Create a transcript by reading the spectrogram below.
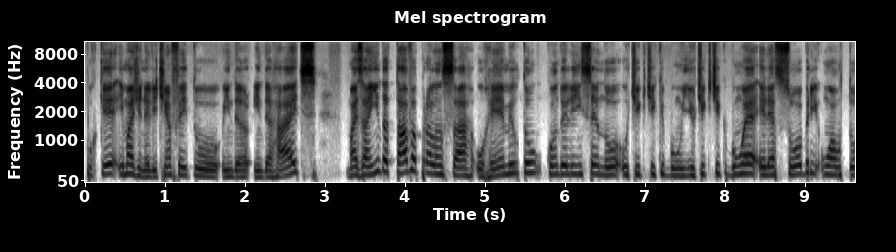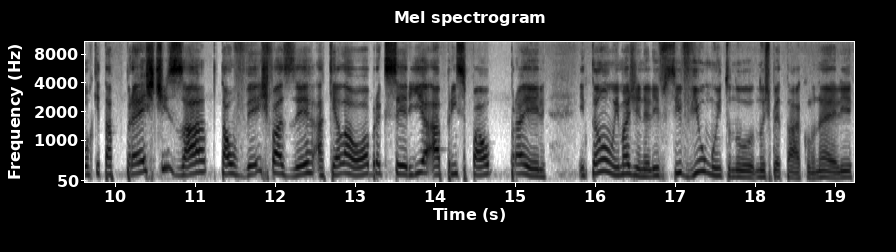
Porque, imagina, ele tinha feito In the, In the Heights, mas ainda estava para lançar o Hamilton quando ele encenou o Tic Tic Boom. E o Tic Tic Boom é, ele é sobre um autor que está prestes a talvez fazer aquela obra que seria a principal para ele. Então, imagina, ele se viu muito no, no espetáculo, né? Ele,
